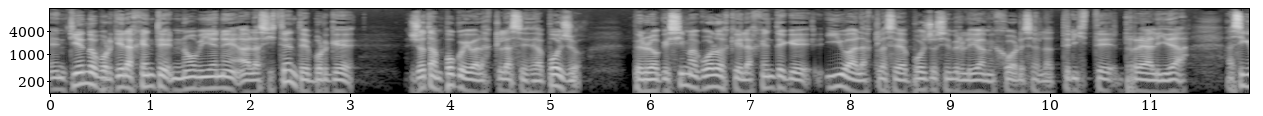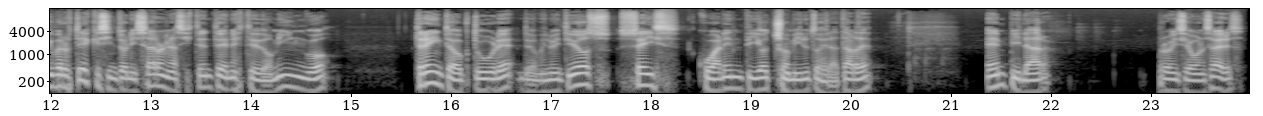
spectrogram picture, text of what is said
entiendo por qué la gente no viene al asistente, porque yo tampoco iba a las clases de apoyo. Pero lo que sí me acuerdo es que la gente que iba a las clases de apoyo siempre le iba mejor. Esa es la triste realidad. Así que para ustedes que sintonizaron el asistente en este domingo, 30 de octubre de 2022, 6.48 minutos de la tarde, en Pilar, provincia de Buenos Aires.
